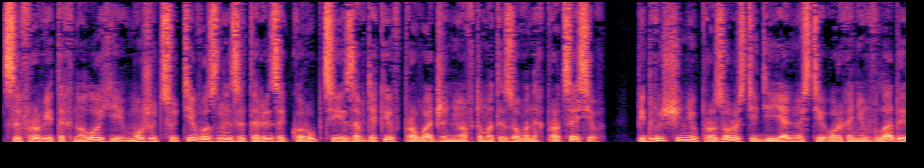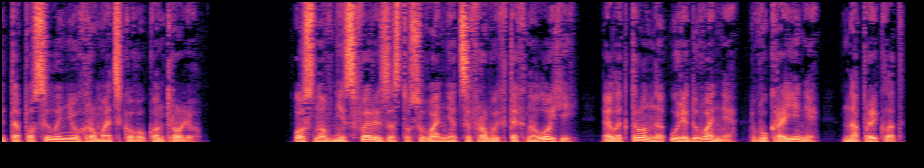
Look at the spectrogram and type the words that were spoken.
Цифрові технології можуть суттєво знизити ризик корупції завдяки впровадженню автоматизованих процесів, підвищенню прозорості діяльності органів влади та посиленню громадського контролю. Основні сфери застосування цифрових технологій, електронне урядування в Україні, Наприклад,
